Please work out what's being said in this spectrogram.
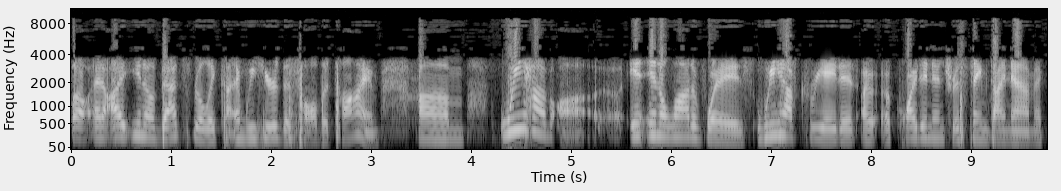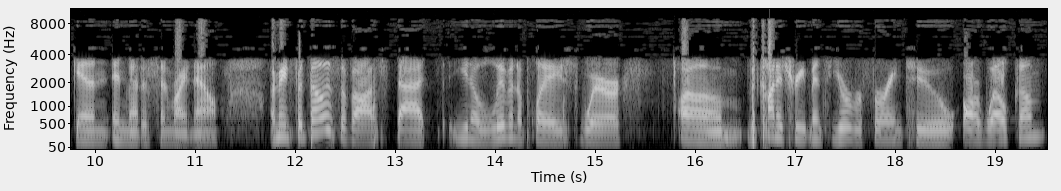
Well, and I, you know, that's really and we hear this all the time. Um, we have, uh, in, in a lot of ways, we have created a, a quite an interesting dynamic in in medicine right now. I mean, for those of us that you know live in a place where um, the kind of treatments you're referring to are welcome,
